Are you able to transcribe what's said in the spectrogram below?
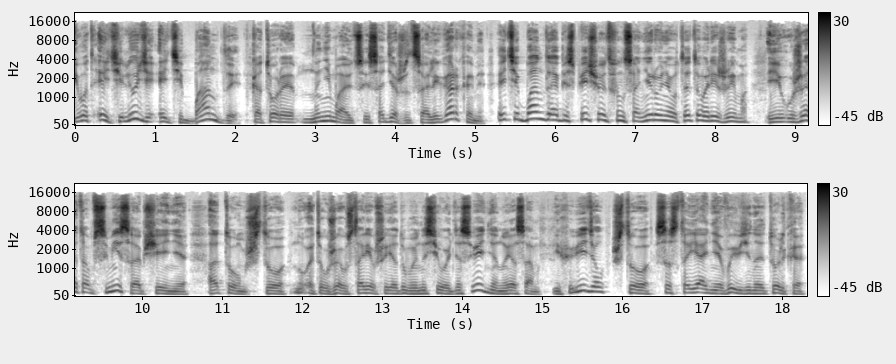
И вот эти люди, эти банды, которые нанимаются и содержатся олигархами, эти банды обеспечивают функционирование вот этого режима. И уже там в СМИ сообщения о том, что, ну, это уже устаревшие, я думаю, на сегодня сведения, но я сам их видел, что состояние, выведенное только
